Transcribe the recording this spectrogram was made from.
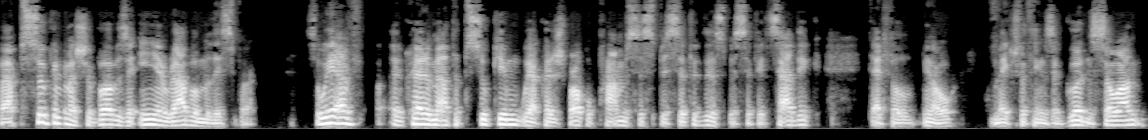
V'apsukim ha-shabov is inyan rabo melispa. So we have an incredible amount of psukim where Kaddish Baruch Hu promises specifically a specific tzaddik that will, you know, make sure things are good and so on.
